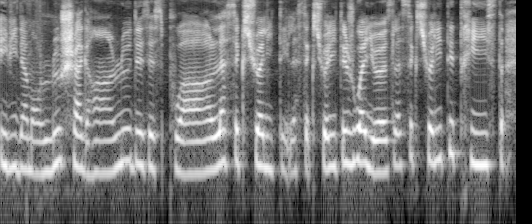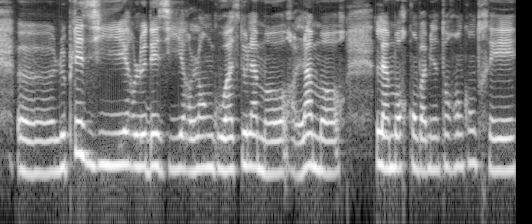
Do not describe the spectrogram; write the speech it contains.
évidemment le chagrin, le désespoir, la sexualité, la sexualité joyeuse, la sexualité triste, euh, le plaisir, le désir, l'angoisse de la mort, la mort, la mort qu'on va bientôt rencontrer,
